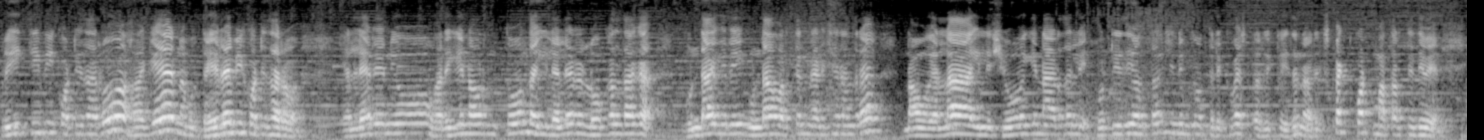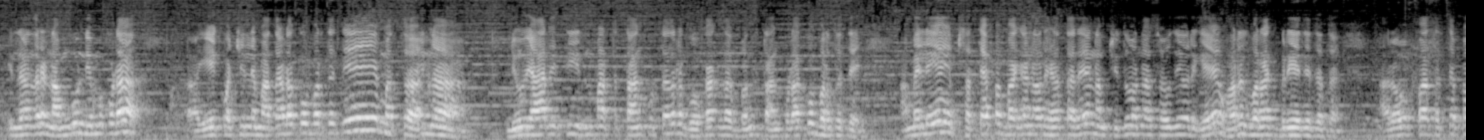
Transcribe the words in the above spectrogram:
ಪ್ರೀತಿ ಬಿ ಕೊಟ್ಟಿದ್ದಾರು ಹಾಗೆ ನಮಗೆ ಧೈರ್ಯ ಬಿ ಕೊಟ್ಟಿದ್ದಾರು ಎಲ್ಲರೇ ನೀವು ಹೊರಗಿನವ್ರನ್ನ ತೊಗೊಂಡು ಇಲ್ಲಿ ಎಲ್ಲರೇ ಲೋಕಲ್ದಾಗ ಗುಂಡಾಗಿರಿ ಗುಂಡಾ ವರ್ತನೆ ನಡೆಸಿರಂದ್ರೆ ನಾವು ಎಲ್ಲ ಇಲ್ಲಿ ಶಿವೋಗಿ ನಾಡದಲ್ಲಿ ಹುಟ್ಟಿದೀವಿ ಅಂತಂದು ನಿಮ್ಗೆ ಒಂದು ರಿಕ್ವೆಸ್ಟ್ ಇದನ್ನು ರೆಸ್ಪೆಕ್ಟ್ ಕೊಟ್ಟು ಮಾತಾಡ್ತಿದ್ದೀವಿ ಇಲ್ಲಾಂದ್ರೆ ನಮಗೂ ನಿಮಗೂ ಕೂಡ ಏಕವಚನೆ ಮಾತಾಡೋಕ್ಕೂ ಬರ್ತೈತಿ ಮತ್ತು ಇನ್ನು ನೀವು ಯಾವ ರೀತಿ ಇದು ಮಾಡ್ತಾ ಟಾಂಗ್ ಕೊಡ್ತಾದ್ರೆ ಗೋಕಾಕ್ದಾಗ ಬಂದು ಟಾಂಗ್ ಕೊಡೋಕ್ಕೂ ಬರ್ತೈತಿ ಆಮೇಲೆ ಸತ್ಯಪ್ಪ ಬಾಗಣ್ಣವ್ರು ಹೇಳ್ತಾರೆ ನಮ್ಮ ಸಿದ್ದುವನ್ನ ಸೌದಿ ಅವರಿಗೆ ಹೊರಗೆ ಬರಕ್ಕೆ ಬಿರಿ ಐತೈತೆ ಅರೋಪ್ಪ ಸತ್ಯಪ್ಪ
